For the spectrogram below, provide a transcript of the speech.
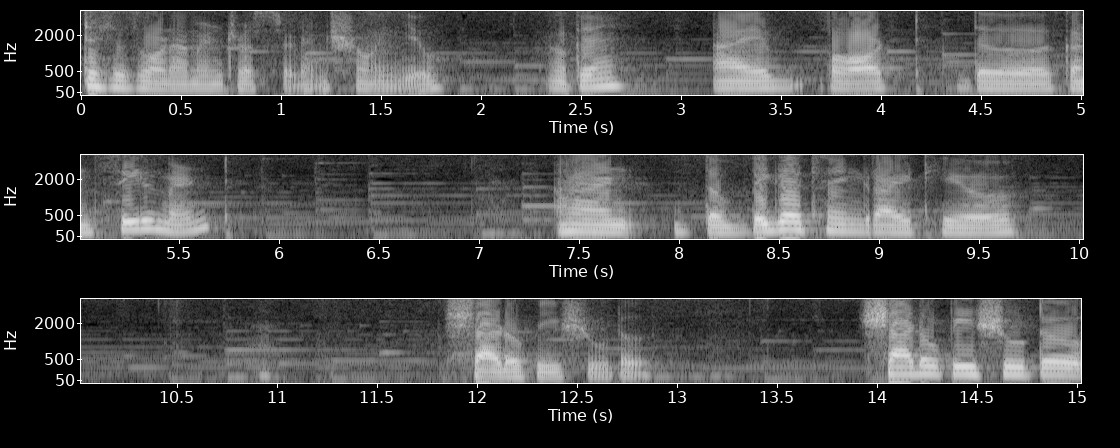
this is what I'm interested in showing you. Okay, I bought the concealment, and the bigger thing right here shadow pea shooter. Shadow pea shooter,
